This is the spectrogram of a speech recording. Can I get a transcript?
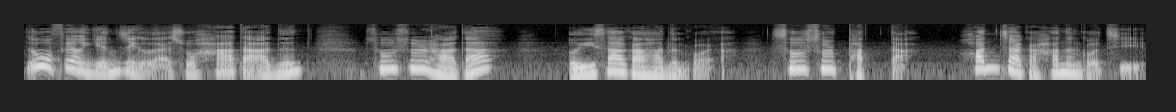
如果非常严谨的来说，哈达는수술하다의사가하는거야수술받다환자가하는거지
